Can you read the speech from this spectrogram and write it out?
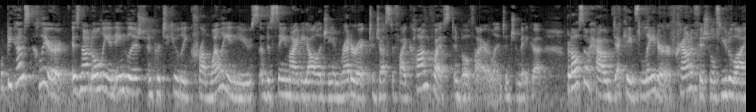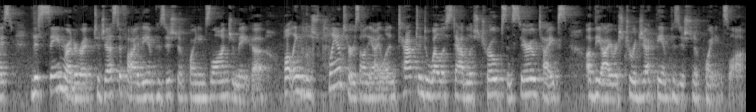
What becomes clear is not only an English and particularly Cromwellian use of the same ideology and rhetoric to justify conquest in both Ireland and Jamaica, but also how decades later Crown officials utilized this same rhetoric to justify the imposition of Poynings Law in Jamaica, while English planters on the island tapped into well established tropes and stereotypes of the Irish to reject the imposition of Poynings Law.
